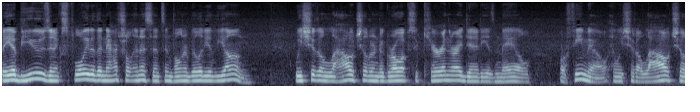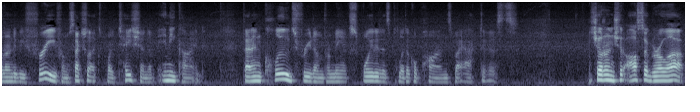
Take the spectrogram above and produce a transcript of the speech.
They abused and exploited the natural innocence and vulnerability of the young. We should allow children to grow up secure in their identity as male or female, and we should allow children to be free from sexual exploitation of any kind. That includes freedom from being exploited as political pawns by activists. Children should also grow up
